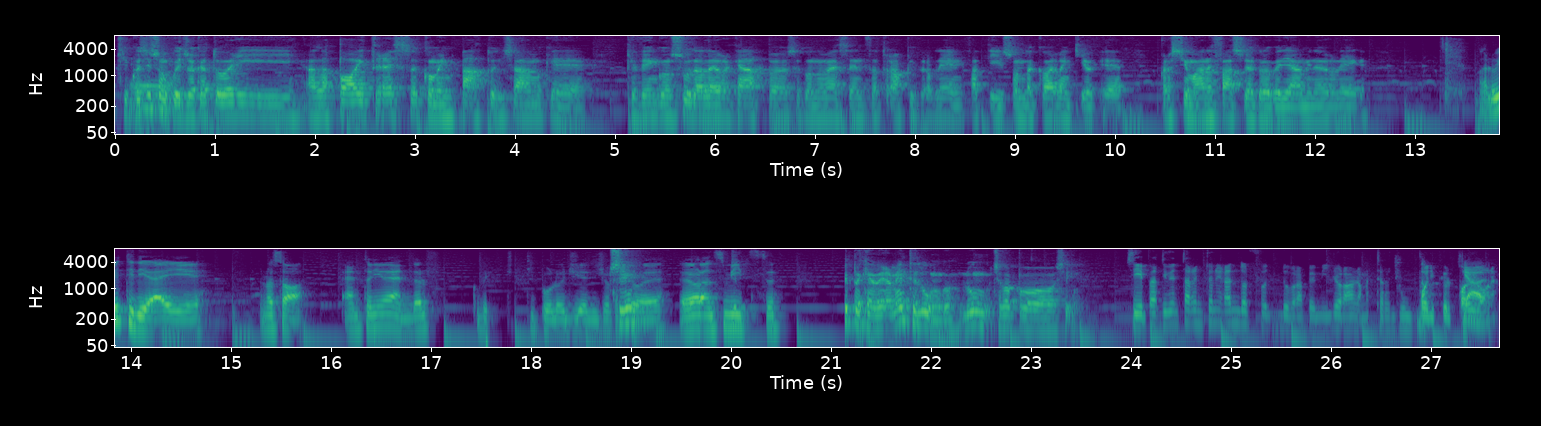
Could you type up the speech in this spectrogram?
Sì, questi Eh. sono quei giocatori alla Poitres come impatto, diciamo, che, che vengono su dall'Eurocup, secondo me, senza troppi problemi. Infatti sono d'accordo anch'io che il prossimo anno è facile che lo vediamo in Eurolega. Ma lui ti direi, non lo so, Anthony Randolph come tipologia di giocatore. Roland Smith. Sì, perché è veramente lungo, lungo cioè proprio, sì. Sì, per diventare Anthony Randolph dovrebbe migliorare, mettere giù un po' di più il chiaro. pallone.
